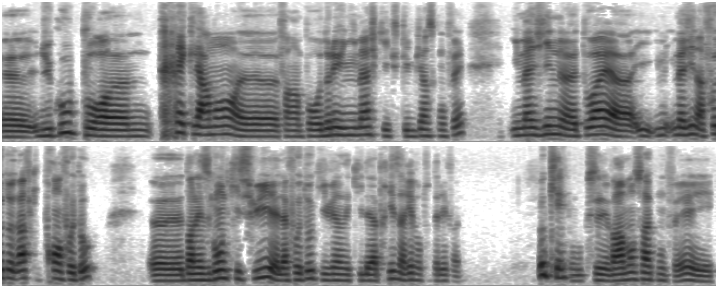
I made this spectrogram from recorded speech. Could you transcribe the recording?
Euh, du coup, pour euh, très clairement, enfin pour donner une image qui explique bien ce qu'on fait, imagine toi, imagine un photographe qui te prend en photo. Dans les secondes qui suivent, la photo qui vient, qu'il a prise arrive dans ton téléphone. Ok. Donc c'est vraiment ça qu'on fait. Et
